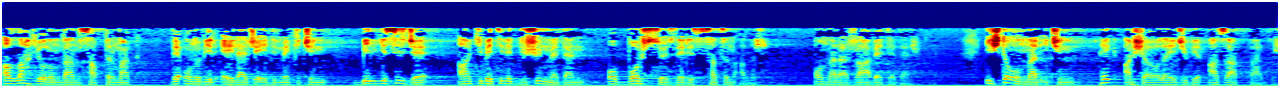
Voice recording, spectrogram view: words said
Allah yolundan saptırmak ve onu bir eğlence edinmek için bilgisizce akibetini düşünmeden o boş sözleri satın alır. Onlara rağbet eder. İşte onlar için pek aşağılayıcı bir azap vardır.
